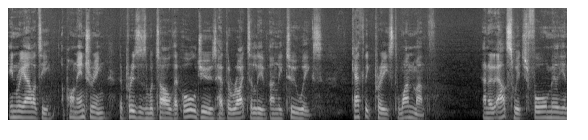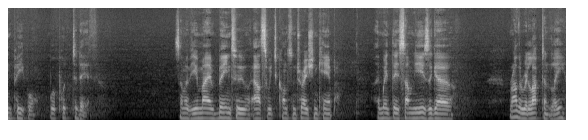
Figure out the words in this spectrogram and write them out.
In reality, upon entering, the prisoners were told that all Jews had the right to live only two weeks, Catholic priests one month, and at Auschwitz, four million people were put to death. Some of you may have been to Auschwitz concentration camp. I went there some years ago, rather reluctantly,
